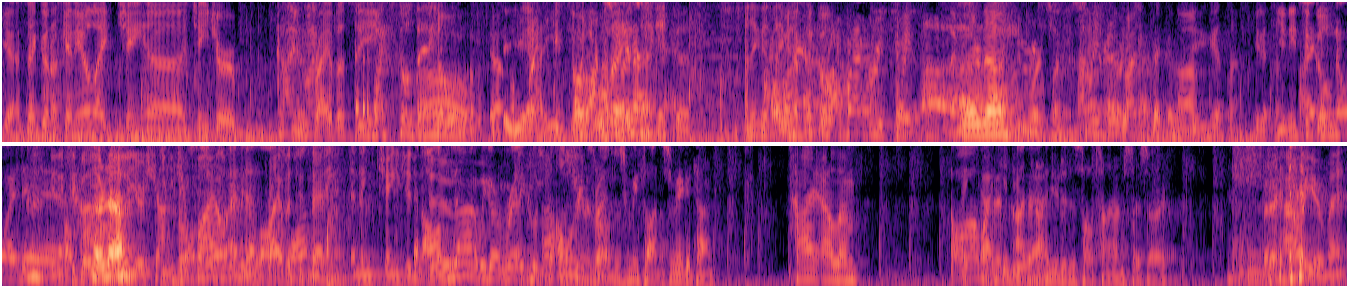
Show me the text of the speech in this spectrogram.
Yeah, second, can you like change uh, change your Steam privacy Am I still there? so uh, Yeah. friends can see Oh, what you're what's playing? that? I think it's good. I think it's Oh, you have to go. Rivalry straight. Uh, I don't know. I mean, they're writing second. Um, you get time. You get time. You need I to have go. no idea. You need to go I know. to your Steam profile and then the privacy one. settings and then change it And to. after that, we got a really cool spot uh, stream as well. So it's gonna be fun. It's gonna be a good time. Hi, Ellum. Oh, I- I've I been, I've been unmuted this whole time. I'm so sorry. But how are you, man?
